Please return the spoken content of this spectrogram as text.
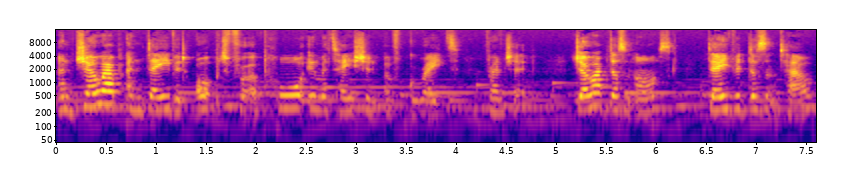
And Joab and David opt for a poor imitation of great friendship. Joab doesn't ask, David doesn't tell,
